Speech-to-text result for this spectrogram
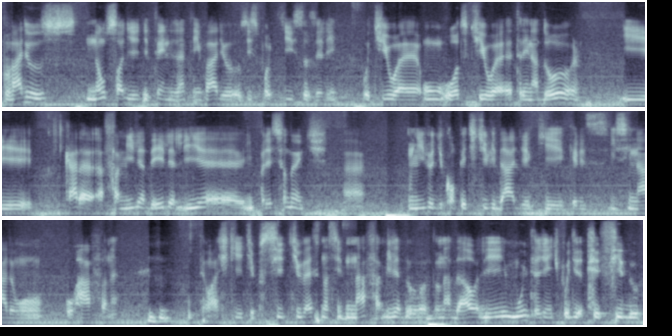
vários, não só de, de, tênis, né? Tem vários esportistas ali. O tio é um, o outro tio é treinador e cara, a família dele ali é impressionante. Né? o nível de competitividade que, que eles ensinaram o, o Rafa, né? Uhum. Então acho que tipo se tivesse nascido na família do, do Nadal ali, muita gente podia ter sido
